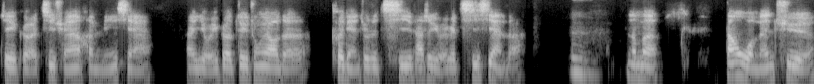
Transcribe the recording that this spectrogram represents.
这个期权很明显，呃，有一个最重要的特点就是期，它是有一个期限的。嗯，那么，当我们去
